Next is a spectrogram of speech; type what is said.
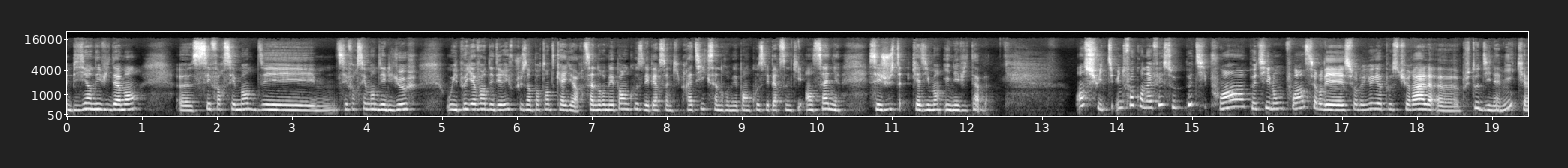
bien évidemment, euh, c'est forcément des lieux où il peut y avoir des dérives plus importantes qu'ailleurs. Ça ne remet pas en cause les personnes qui pratiquent, ça ne remet pas en cause les personnes qui enseignent, c'est juste quasiment inévitable. Ensuite, une fois qu'on a fait ce petit point, petit long point sur, le yoga postural euh, plutôt dynamique,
